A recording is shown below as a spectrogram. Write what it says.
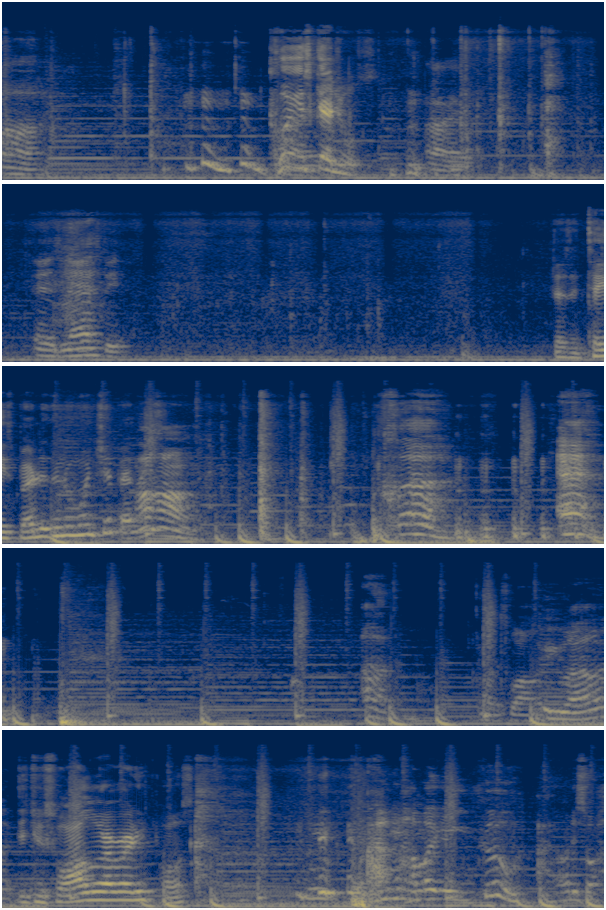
Uh Clear your schedules. alright. It's nasty. Does it taste better than the one chip at least? Uh-uh. Uh, eh. Uh, I'm gonna swallow it. you out? Did you swallow it already? Pause. How, how much did you chew? I already swallowed.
